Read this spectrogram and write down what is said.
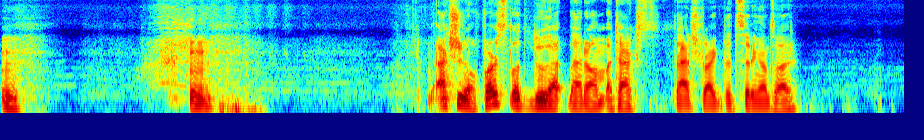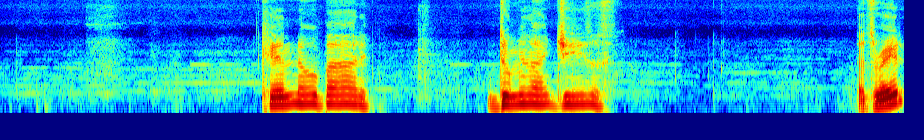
Mm. Mm. Actually, no. First, let's do that that um attack stat strike that's sitting outside. Can nobody do me like Jesus? That's raid.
